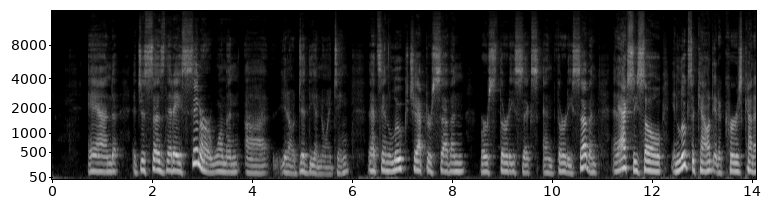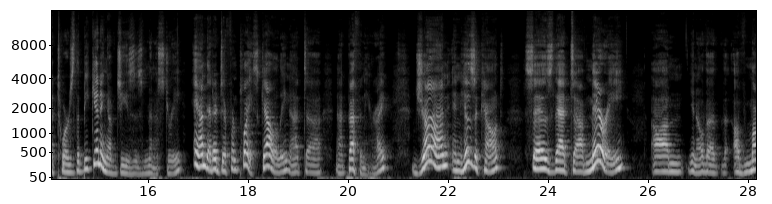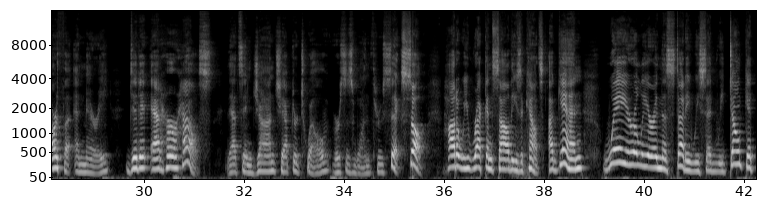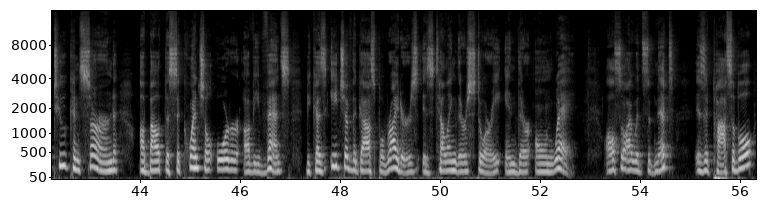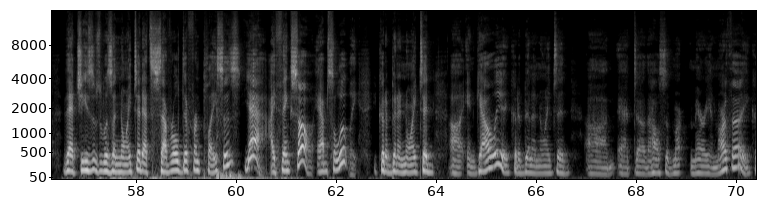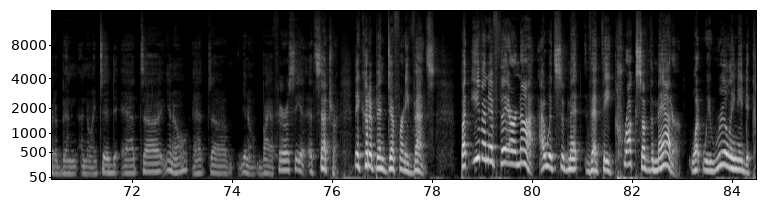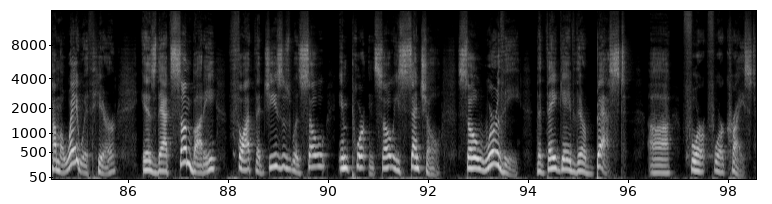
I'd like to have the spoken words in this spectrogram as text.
And it just says that a sinner woman, uh, you know, did the anointing. That's in Luke chapter 7, verse 36 and 37. And actually, so in Luke's account, it occurs kind of towards the beginning of Jesus' ministry and at a different place, Galilee, not, uh, not Bethany, right? John, in his account, says that uh, Mary, um, you know, the, the of Martha and Mary, did it at her house. That's in John chapter 12, verses 1 through 6. So, How do we reconcile these accounts? Again, way earlier in this study, we said we don't get too concerned about the sequential order of events because each of the gospel writers is telling their story in their own way. Also, I would submit is it possible that Jesus was anointed at several different places? Yeah, I think so. Absolutely. He could have been anointed uh, in Galilee, he could have been anointed uh, at uh, the house of Mar- Mary and Martha. He could have been anointed at, uh, you know, at, uh, you know, by a Pharisee, etc. They could have been different events. But even if they are not, I would submit that the crux of the matter, what we really need to come away with here, is that somebody thought that Jesus was so important, so essential, so worthy that they gave their best uh, for for Christ.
